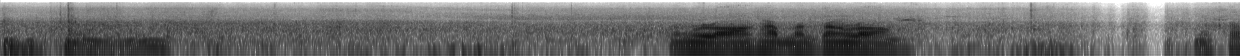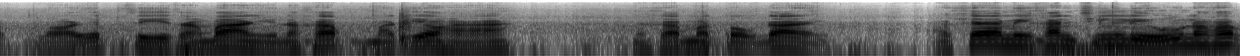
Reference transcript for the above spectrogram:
อื้อหือ ต้องลองครับมันต้องลองนะครับรอเอฟซีทางบ้านอยู่นะครับ มาเที่ยวหานะครับ มาตกได้เอาแค่มีคันชิงหลิวนะครับ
